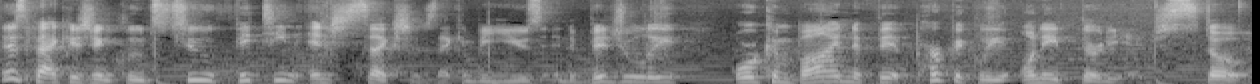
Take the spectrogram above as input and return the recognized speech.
This package includes two 15-inch sections that can be used individually or combined to fit perfectly on a 30-inch stove.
